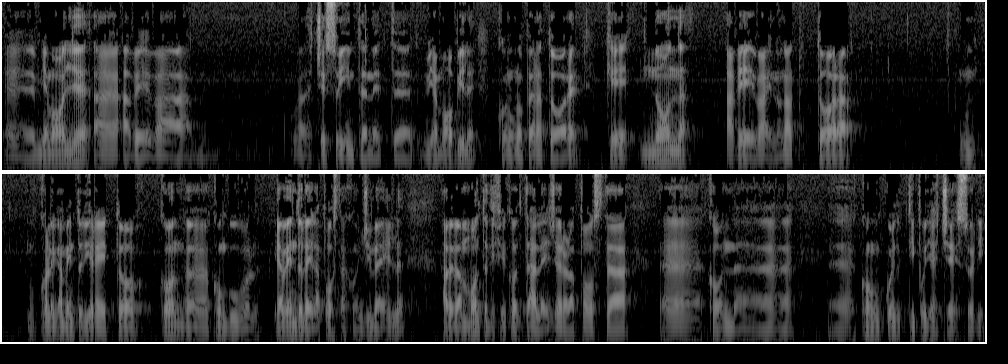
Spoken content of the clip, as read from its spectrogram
Eh, mia moglie aveva accesso internet eh, via mobile con un operatore che non aveva e non ha tuttora un, un collegamento diretto con, uh, con, Google. E avendo lei la posta con Gmail aveva molta difficoltà a leggere la posta uh, con, uh, con quel tipo di accesso lì.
